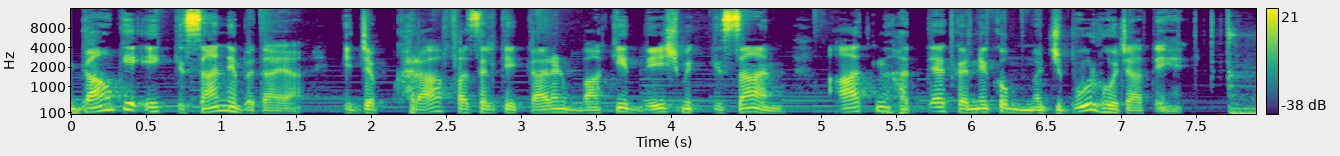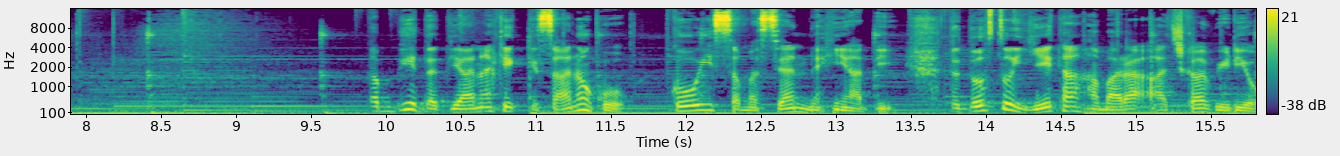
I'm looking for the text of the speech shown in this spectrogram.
गाँव के एक किसान ने बताया कि जब खराब फ़सल के कारण बाकी देश में किसान आत्महत्या करने को मजबूर हो जाते हैं, तब भी दतियाना के किसानों को कोई समस्या नहीं आती। तो दोस्तों, ये था हमारा आज का वीडियो।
